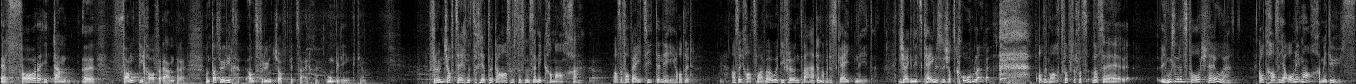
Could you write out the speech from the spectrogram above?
erfahren in dem äh, fängt dich an verändern. Und das würde ich als Freundschaft bezeichnen. Unbedingt, ja. Freundschaft zeichnet sich ja durch das aus, dass man sie nicht machen kann. Ja. Also von beiden Seiten nicht, oder? Also ich kann zwar wollen, die Freund werden, aber das geht nicht. Das ist eigentlich das Geheimnis, das ist ja das Coole. oder macht es, glaubst du, was, was, äh, wie muss ich mir das vorstellen? Gott kann sie ja auch nicht machen mit uns.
